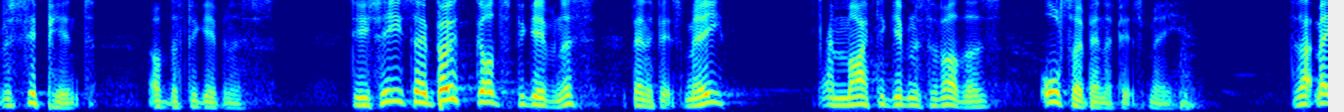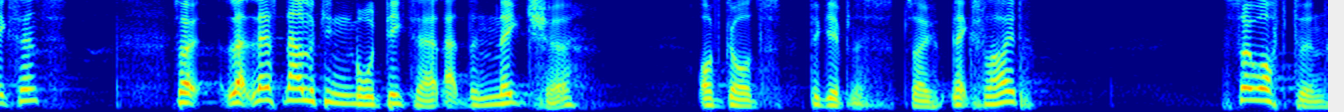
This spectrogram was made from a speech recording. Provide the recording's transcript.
recipient of the forgiveness. Do you see? So both God's forgiveness benefits me, and my forgiveness of others also benefits me. Does that make sense? So let, us now look in more detail at the nature of God's forgiveness. So, next slide. So often,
